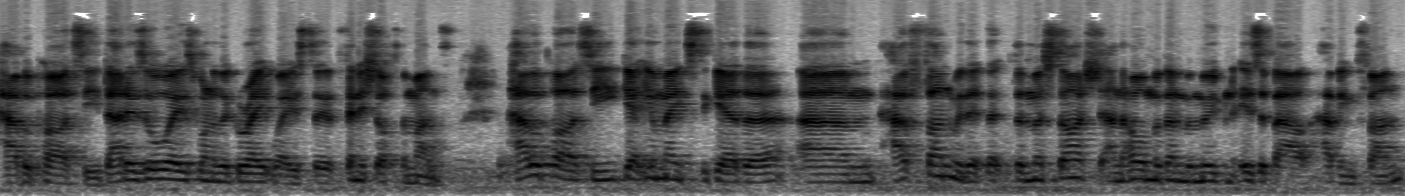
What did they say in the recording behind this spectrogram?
have a party. That is always one of the great ways to finish off the month. Have a party, get your mates together, um, have fun with it. That the moustache and the whole November movement is about having fun,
